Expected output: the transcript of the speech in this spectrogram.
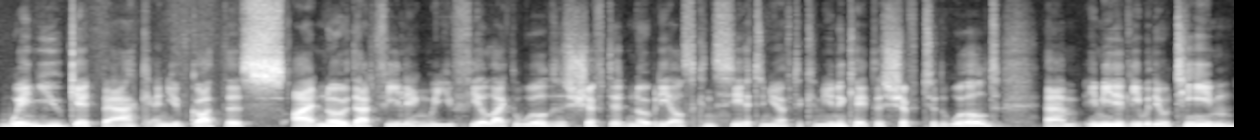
when you get back and you've got this, I know that feeling where you feel like the world has shifted, nobody else can see it, and you have to communicate this shift to the world um, immediately with your team.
